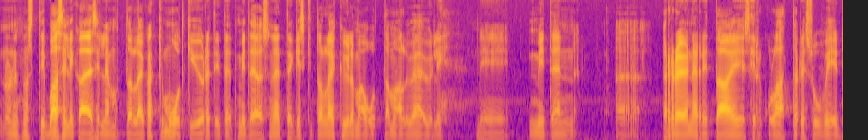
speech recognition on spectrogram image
no nyt nostettiin basilikaa esille, mutta tolleen kaikki muutkin yrtit, että mitä jos ne tekisikin tolleen kylmäuuttamaan lyö yli, niin miten äh, rööneri tai sirkulaattori suvid,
